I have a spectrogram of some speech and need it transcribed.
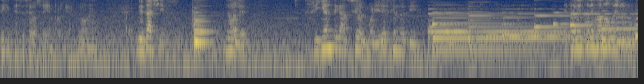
S06 en realidad, pero bueno. Detalles. Démosle. Siguiente canción, Moriré siendo ti. Esta vez sale más o menos, ¿no?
